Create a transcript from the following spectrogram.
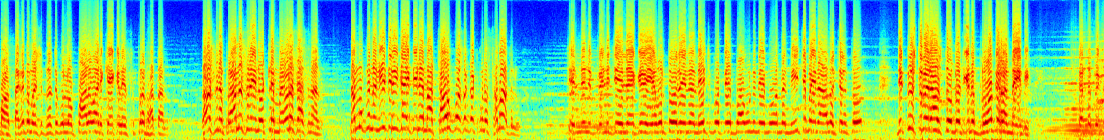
మా సగటు మనిషి బ్రతుకుల్లో పాలవాడి కేకలే సుప్రభాతాలు. రాసిన ప్రామిసరీ నోట్లే మరణ శాసనాలు. నమ్ముకున్న నీతి నిజాయితీలే మా చావు కోసం కట్టుకున్న సమాధులు. చెల్లిని పెళ్ళి చేయలేక ఎవరితోనైనా లేచిపోతే బాగుండునేమో అన్న నీచమైన ఆలోచనతో నికృష్టమైన ఆశతో బ్రతికిన బ్రోకర్ అన్నయ్యని. కన్నబిడ్డ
